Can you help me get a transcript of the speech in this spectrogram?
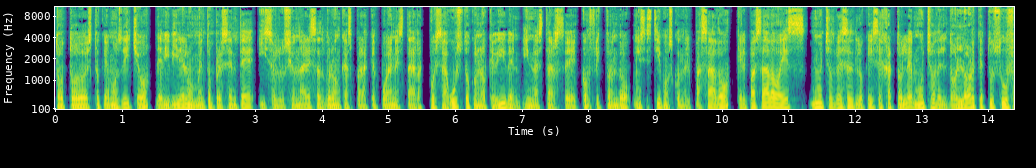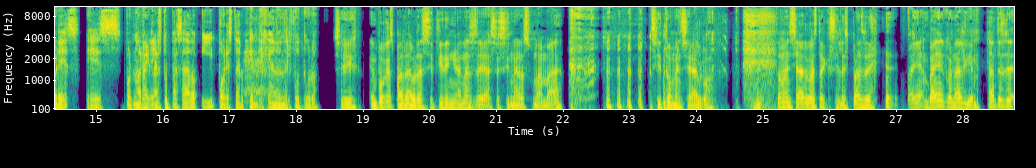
todo, todo esto que hemos dicho, de vivir el momento presente y solucionar esas broncas para que puedan estar pues a gusto con lo que viven y no estarse conflictuando, insistimos, con el pasado, que el pasado es muchas veces lo que dice Hartole, mucho del dolor que tú sufres es por no arreglar tu pasado y por estar pendejeando en el futuro. Sí, en pocas palabras, si tienen ganas de asesinar a su mamá, sí tómense algo. Tómense algo hasta que se les pase. Vayan, vayan con alguien. Antes de,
